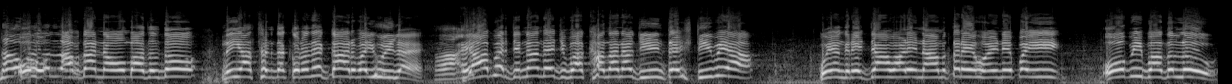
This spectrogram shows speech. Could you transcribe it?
ਨਾਮ ਉਹ ਬਦਲ ਲਓ। ਆਪਦਾ ਨਾਮ ਬਦਲ ਦੋ ਨਹੀਂ ਆਥੜ ਤੱਕ ਉਹਨਾਂ ਦੇ ਕਾਰਵਾਈ ਹੋਈ ਲੈ। ਹਾਂ, ਇਹ- ਜਾਂ ਫਿਰ ਜਿਨ੍ਹਾਂ ਦੇ ਜਵਾਖਾਂ ਦਾ ਨਾਮ ਜੀਨ ਤੇ ਸਟੀਵ ਆ ਕੋਈ ਅੰਗਰੇਜ਼ਾਂ ਵਾਲੇ ਨਾਮ ਧਰੇ ਹੋਏ ਨੇ ਭਾਈ ਉਹ ਵੀ ਬਦਲ ਲਓ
